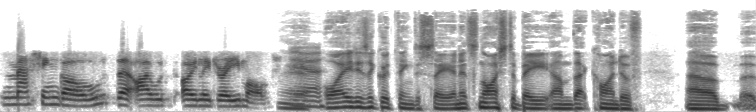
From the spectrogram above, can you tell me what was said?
smashing goals that I would only dream of. Yeah. Well, it is a good thing to see, and it's nice to be um, that kind of uh, uh,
